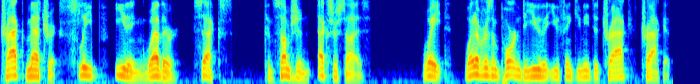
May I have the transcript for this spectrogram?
Track metrics sleep, eating, weather, sex, consumption, exercise, weight, whatever is important to you that you think you need to track, track it.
